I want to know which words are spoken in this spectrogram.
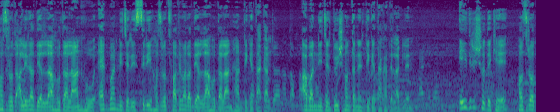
হজরত আলী রাদি আল্লাহ তালানহু একবার নিজের স্ত্রী হজরত ফাতেমা রাদি আল্লাহ তালানহার দিকে তাকান। আবার নিজের দুই সন্তানের দিকে তাকাতে লাগলেন। এই দৃশ্য দেখে হজরত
